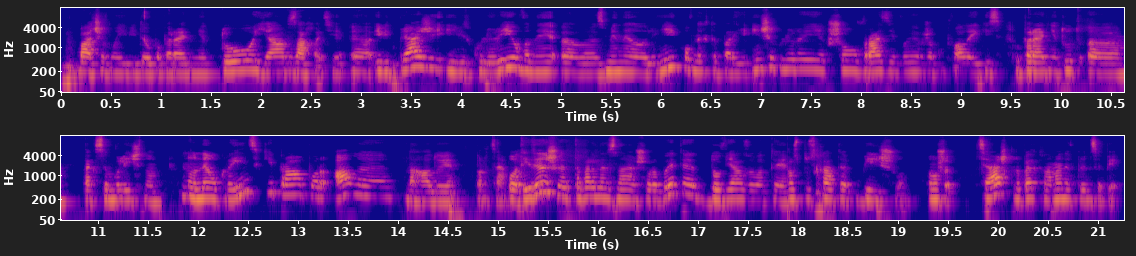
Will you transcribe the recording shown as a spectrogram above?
бачив мої відео попередні. То я в захваті е, і від пряжі, і від кольорів. Вони е, змінили лінійку. В них тепер є інші кольори. Якщо в разі ви вже купували якісь попередні, тут е, так символічно, ну не український прапор, але нагадує про це. От єдине, що я тепер не знаю, що робити, дов'язувати, розпускати більшу, тому що ця шкарпетка на мене, в принципі,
